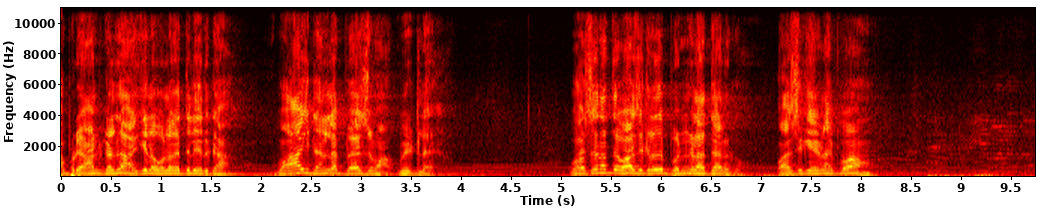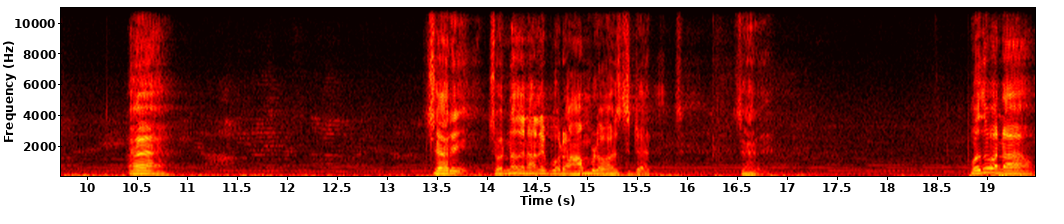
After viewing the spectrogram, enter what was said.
அப்படி ஆண்கள் தான் அகில உலகத்தில் இருக்கான். வாய் நல்லா பேசுவான் வீட்டில் வசனத்தை வாசிக்கிறது பெண்களாக தான் இருக்கும். வாசிக்கிறீங்களா இப்போ? ஆ. சரி சொன்னதுனால இப்போ ஒரு ஆம்பளை வாசிச்சிட்டார். சரி. பொதுவாக நான்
